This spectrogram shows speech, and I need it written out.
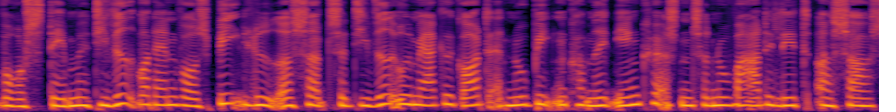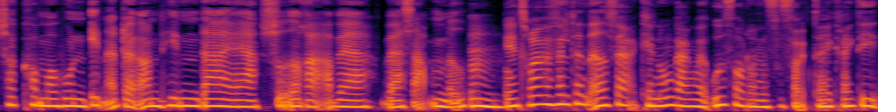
vores stemme. De ved, hvordan vores bil lyder, så, så de ved udmærket godt, at nu er bilen kommet ind i indkørslen, så nu var det lidt, og så, så kommer hun ind ad døren, hende der er sød og rar at være, være sammen med. Mm. Jeg tror i hvert fald, at den adfærd kan nogle gange være udfordrende for folk, der ikke rigtig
